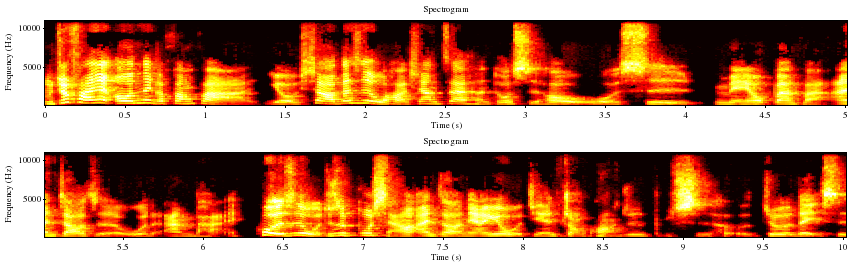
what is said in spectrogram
我就发现，哦，那个方法有效，但是我好像在很多时候我是没有办法按照着我的安排，或者是我就是不想要按照那样，因为我今天状况就是不适合，就类似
